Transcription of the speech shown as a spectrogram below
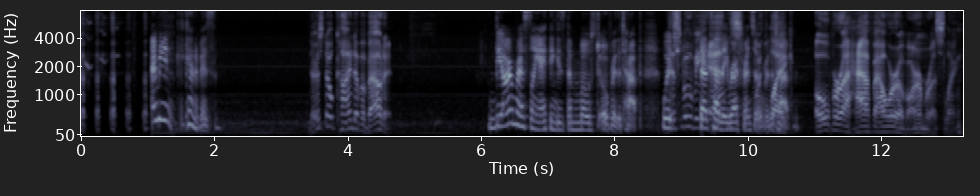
I mean, it kind of is. There's no kind of about it. The arm wrestling, I think, is the most over the top, which this movie that's how they reference over the like top. over a half hour of arm wrestling.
